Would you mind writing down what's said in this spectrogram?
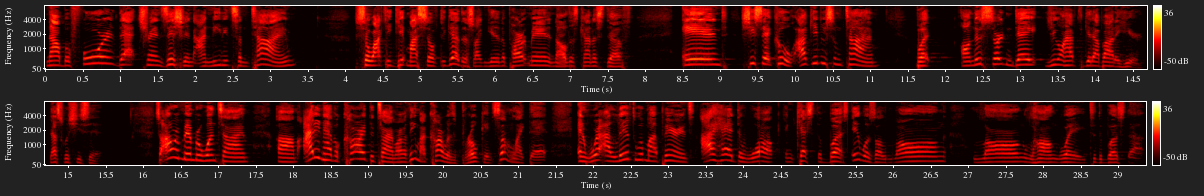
Now, before that transition, I needed some time so I could get myself together, so I can get an apartment and all this kind of stuff. And she said, cool, I'll give you some time, but on this certain date, you're going to have to get up out of here. That's what she said. So I remember one time, um, I didn't have a car at the time, or I think my car was broken, something like that. And where I lived with my parents, I had to walk and catch the bus. It was a long, long, long way to the bus stop.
